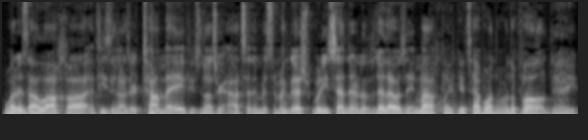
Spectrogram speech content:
What is halacha if he's a nazar tame, if he's a nazar outside the Mr. Mikdash? What he said there, that was a machlek. It's have one wonderful day.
